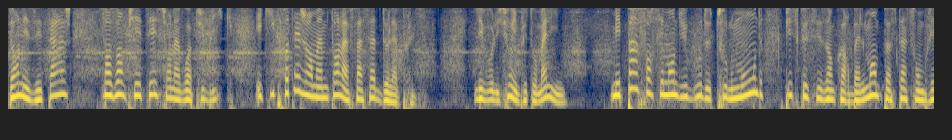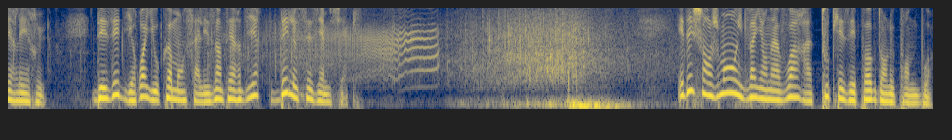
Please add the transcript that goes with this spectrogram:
dans les étages sans empiéter sur la voie publique et qui protègent en même temps la façade de la pluie. L'évolution est plutôt maligne mais pas forcément du goût de tout le monde, puisque ces encorbellements peuvent assombrir les rues des édits royaux commencent à les interdire dès le XVIe siècle. Et des changements, il va y en avoir à toutes les époques dans le pan de bois.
